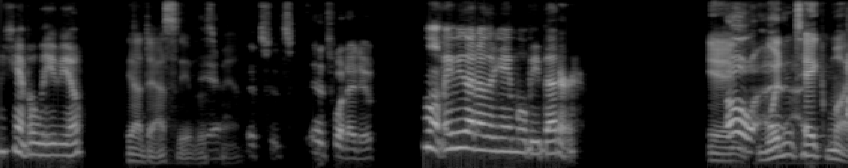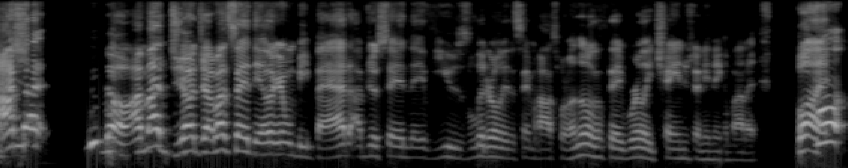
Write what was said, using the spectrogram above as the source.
I can't believe you. The audacity of this yeah, man. It's it's it's what I do. Well, maybe that other game will be better. It oh, wouldn't I, take much. I'm not. No, I'm not judging. I'm not saying the other game will be bad. I'm just saying they've used literally the same hospital. I don't think they really changed anything about it. But well,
